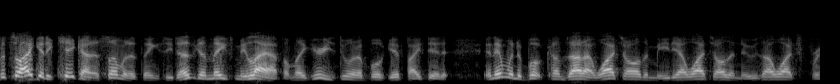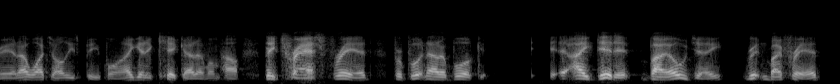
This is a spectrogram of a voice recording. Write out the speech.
But so I get a kick out of some of the things he does. 'cause It makes me laugh. I'm like, here he's doing a book. If I did it, and then when the book comes out, I watch all the media, I watch all the news, I watch Fred, I watch all these people, and I get a kick out of them how they trash Fred for putting out a book. I did it by OJ, written by Fred,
